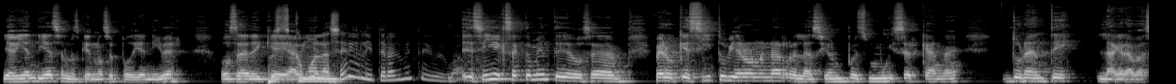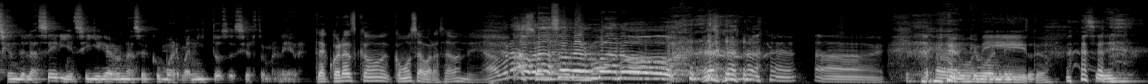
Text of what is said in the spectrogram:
Y habían días en los que no se podían ni ver. O sea, de que. Pues como la serie, literalmente, eh, sí, exactamente. O sea, pero que sí tuvieron una relación, pues, muy cercana durante la grabación de la serie. Sí llegaron a ser como hermanitos, de cierta manera. ¿Te acuerdas cómo, cómo se abrazaban de ¡Abrázame, hermano! Ay, qué bonito. Sí.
